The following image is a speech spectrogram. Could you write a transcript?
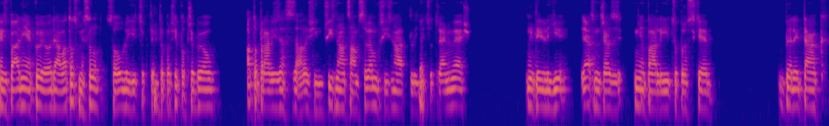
Každopádně jako jo, dává to smysl. Jsou lidi, co, kteří to prostě potřebují. A to právě zase záleží. Musíš znát sám sebe, musíš znát lidi, co trénuješ. některý lidi, já jsem třeba měl pár lidí, co prostě byli tak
